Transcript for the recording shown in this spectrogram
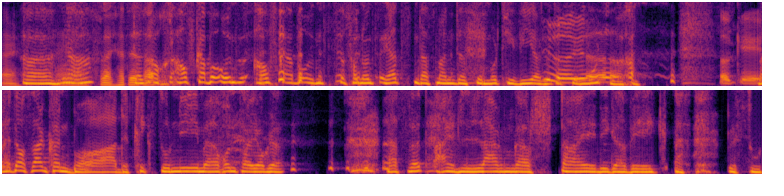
Äh, äh, ja, vielleicht hat er das ist auch Aufgabe uns, Aufgabe uns von uns Ärzten, dass man, dass wir motivieren, ja, dass wir ja. Mut machen. Okay. Man hätte auch sagen können, boah, das kriegst du nie mehr runter, Junge. Das wird ein langer, steiniger Weg, bis du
